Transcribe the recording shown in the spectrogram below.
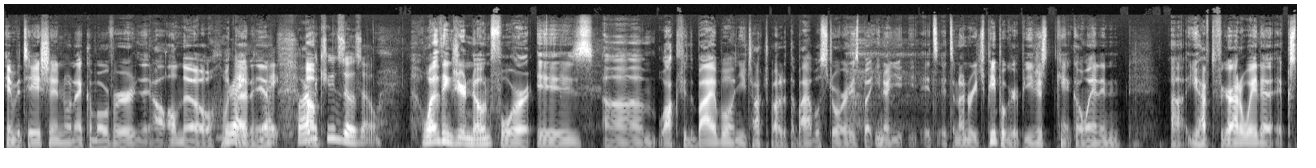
invitation when I come over, I'll, I'll know what right, that is. Yeah. Right. Barbecued um, Zozo. One of the things you're known for is um, walk through the Bible, and you talked about it, the Bible stories. But you know, you, it's it's an unreached people group. You just can't go in, and uh, you have to figure out a way to ex-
